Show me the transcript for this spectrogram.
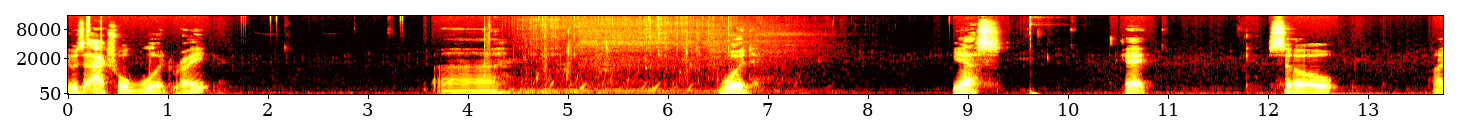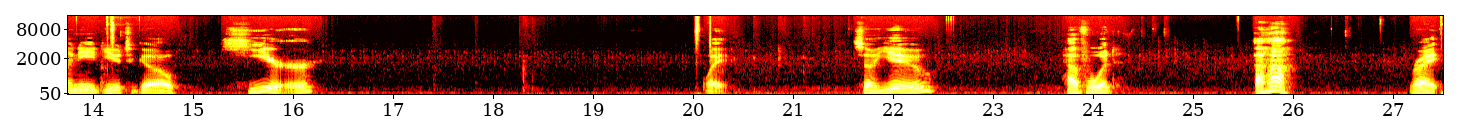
It was actual wood, right? Uh, wood. Yes. Okay. So I need you to go here. Wait. So you have wood. Aha. Right.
